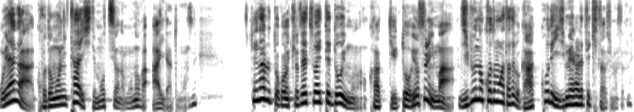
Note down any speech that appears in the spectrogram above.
親が子供に対して持つようなものが愛だと思うんですね。ってなると、この拒絶は一体どういうものなのかっていうと、要するにまあ、自分の子供が例えば学校でいじめられてきたとしますよね。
